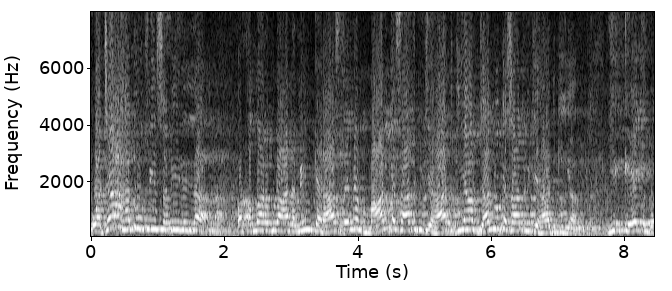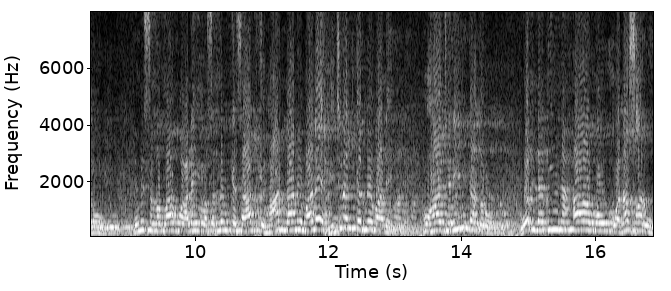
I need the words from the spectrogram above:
वजाहदूफी सबील्लाह और अल्लाह रबालमीन के रास्ते में माल के साथ भी जिहाद किया और जानों के साथ भी जिहाद किया। ये एक गरोह। नबी सल्लल्लाहु अलैहि वसल्लम के साथ ईमान लाने वाले, हिजरत करने वाले, मुहाजरीन का गरोह। वल्लदीन आव व नसरू।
